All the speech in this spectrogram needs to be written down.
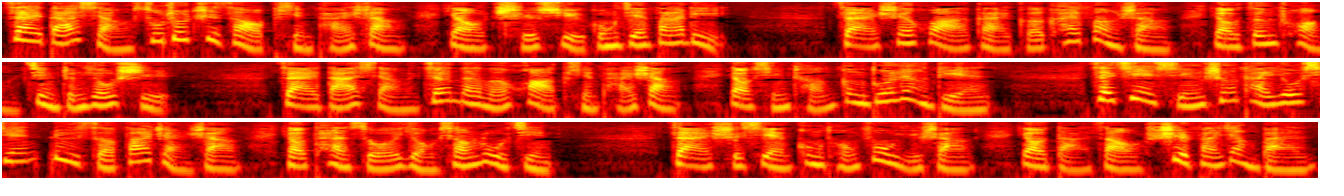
在打响苏州制造品牌上，要持续攻坚发力；在深化改革开放上，要增创竞争优势。在打响江南文化品牌上，要形成更多亮点；在践行生态优先、绿色发展上，要探索有效路径；在实现共同富裕上，要打造示范样板；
